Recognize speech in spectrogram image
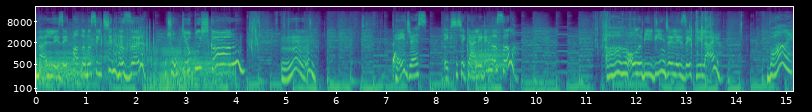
Mel lezzet patlaması için hazır. Çok yapışkan. Hmm. Hey Jess, ekşi şekerlerin nasıl? Aa, olabildiğince lezzetliler. Vay,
